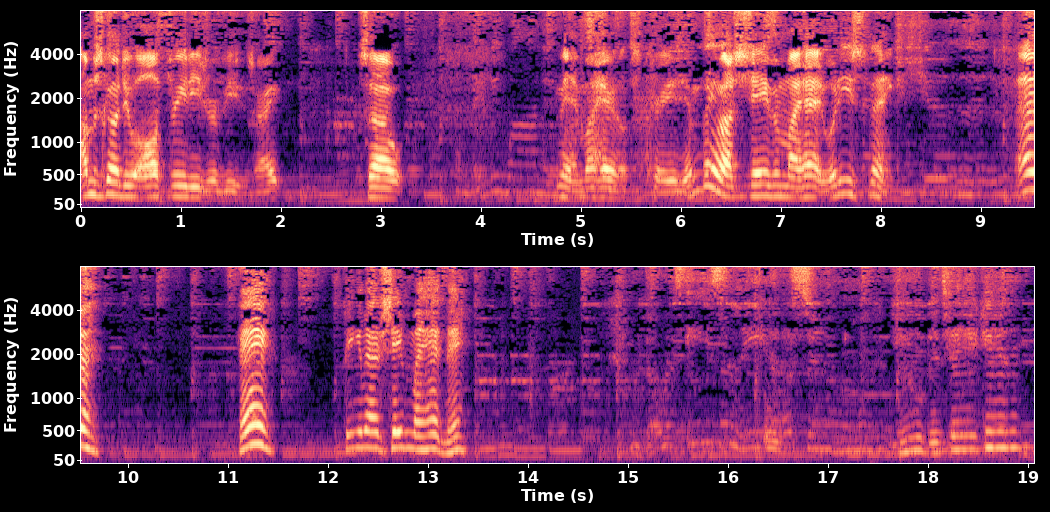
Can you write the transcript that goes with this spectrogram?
I'm just gonna do all three of these reviews, right? So, man, my hair looks crazy. I'm thinking about shaving my head. What do you think? Huh? Hey, thinking about shaving my head, man. You've been taken.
